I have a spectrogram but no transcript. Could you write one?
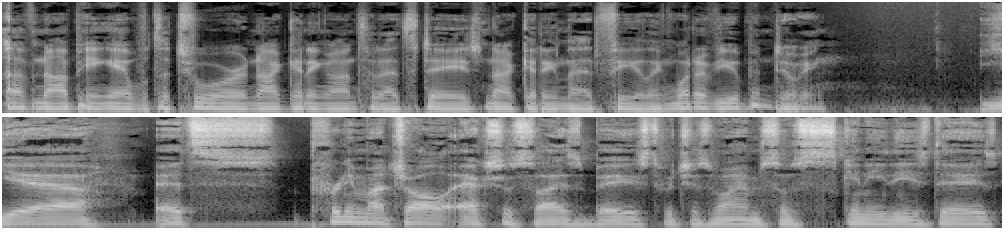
of not being able to tour, not getting onto that stage, not getting that feeling? What have you been doing? Yeah, it's pretty much all exercise based, which is why I'm so skinny these days.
